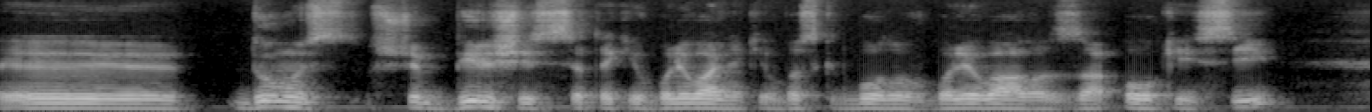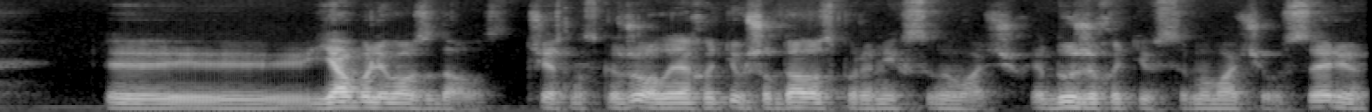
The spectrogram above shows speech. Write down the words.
Е, Думаю, що більшість все-таки вболівальників баскетболу вболівало за OKC. Е, Я вболівав за Даллас, чесно скажу, але я хотів, щоб Даллас переміг в семи матчах. Я дуже хотів семиматчеву серію.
